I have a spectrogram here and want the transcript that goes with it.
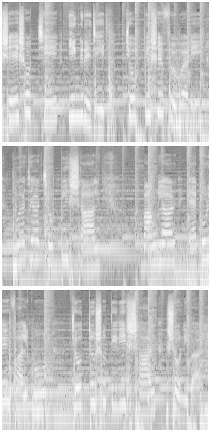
শেষ হচ্ছে ইংরেজির। চব্বিশে ফেব্রুয়ারি দু হাজার চব্বিশ সাল, বাংলার এগারোই ফাল্গুন চোদ্দোশো সাল, শনিবার।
